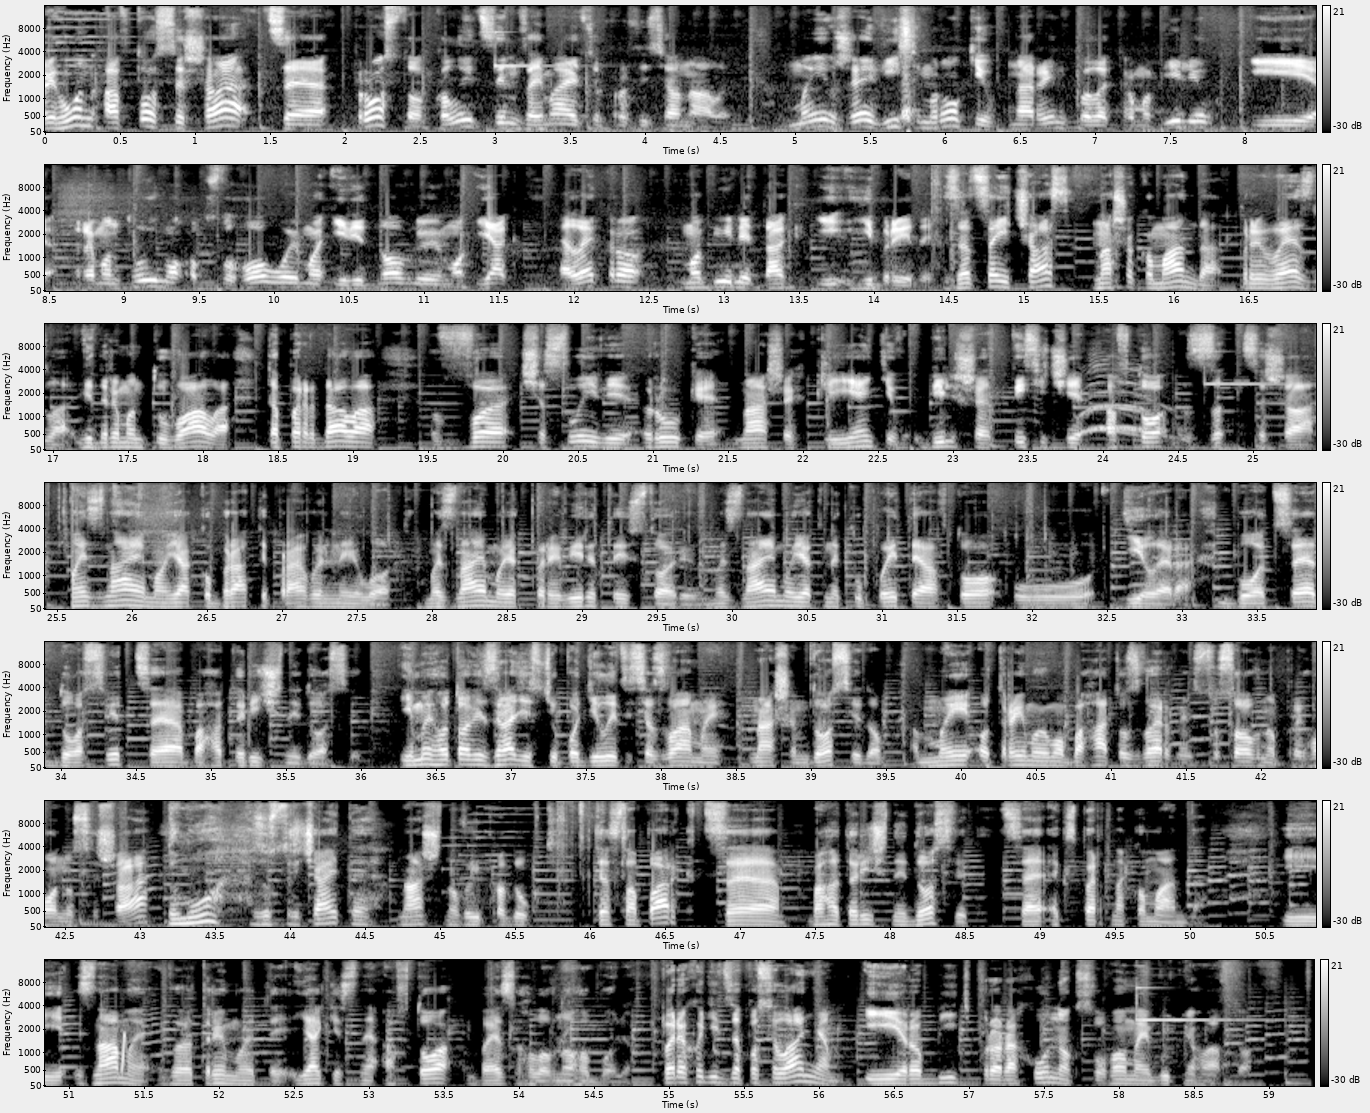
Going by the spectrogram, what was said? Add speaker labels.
Speaker 1: Пригон авто США це просто коли цим займаються професіонали. Ми вже 8 років на ринку електромобілів і ремонтуємо, обслуговуємо і відновлюємо як електромобілі, так і гібриди. За цей час наша команда привезла, відремонтувала та передала в щасливі руки наших клієнтів більше тисячі авто з США. Ми знаємо, як обрати правильний лот. Ми знаємо, як перевірити історію. Ми знаємо, як не купити авто у ділера, бо це досвід, це багаторічний досвід. І ми готові з радістю поділитися з вами нашим досвідом. Ми отримуємо багато звернень стосовно пригону США. Тому зустрічайте наш новий продукт. Tesla Park – це багаторічний досвід, це експертна команда. І з нами ви отримуєте якісне авто без головного болю. Переходіть за посиланням і робіть прорахунок свого майбутнього авто.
